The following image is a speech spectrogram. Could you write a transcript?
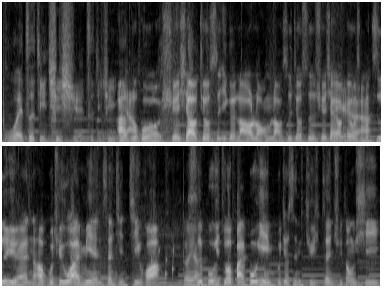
不会自己去学，自己去啊？如果学校就是一个牢笼，老师就是学校要给我什么资源，然后不去外面申请计划，对呀，十步一左，百步一引，不就是你去争取东西？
